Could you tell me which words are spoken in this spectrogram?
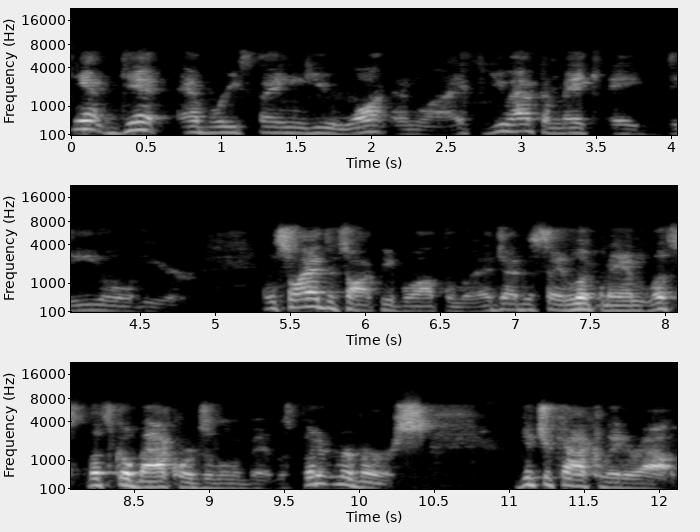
you can't get everything you want in life. You have to make a deal here. And so I had to talk people off the ledge. I had to say, look, man, let's let's go backwards a little bit. Let's put it in reverse. Get your calculator out.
